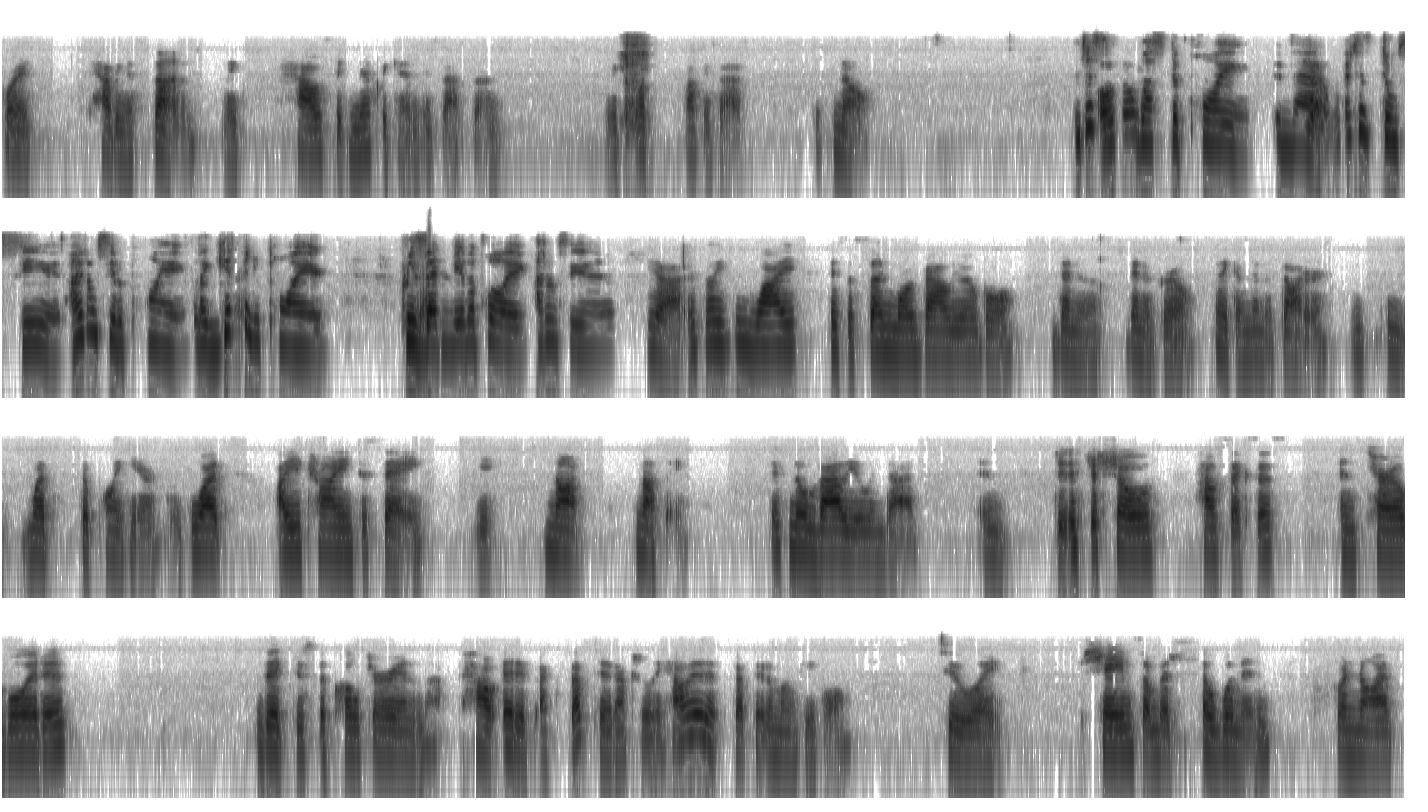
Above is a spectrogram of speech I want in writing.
for having a son. Like how significant is that son? Like, what the fuck is that? Just no. just Also- what's the point in that Yeah. i just don't see it i don't see the point like give me the point present me the point i don't see it Yeah, it's like, why is the son more valuable than a than a girl, like and than a daughter? What's the point here? What are you trying to say? Not nothing. There's no value in that, and it just shows how sexist and terrible it is. Like just the culture and how it is accepted actually, how it is accepted among people to like shame somebody, a woman for not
